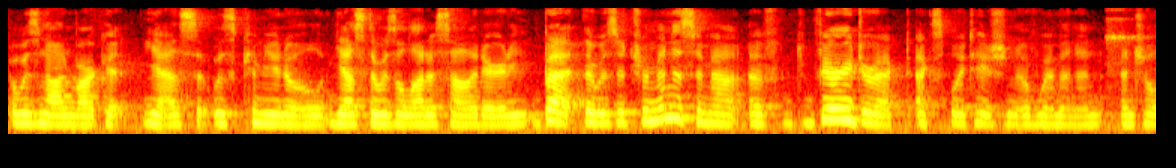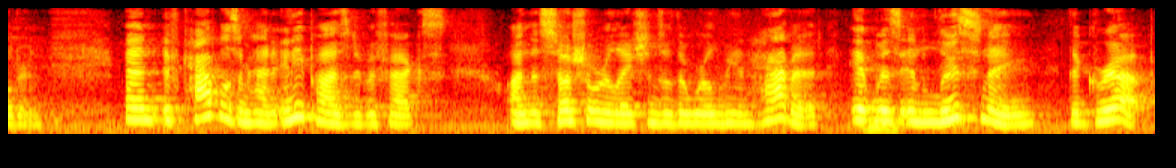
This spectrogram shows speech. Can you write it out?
it was non-market. Yes, it was communal. Yes, there was a lot of solidarity, but there was a tremendous amount of very direct exploitation of women and, and children. And if capitalism had any positive effects on the social relations of the world we inhabit, it was in loosening the grip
